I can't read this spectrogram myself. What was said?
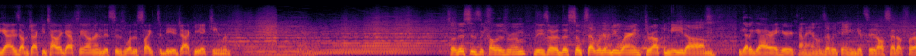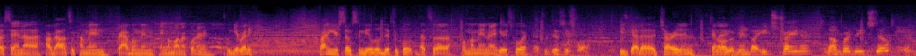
guys, I'm jockey Tyler Gaffalione, and this is what it's like to be a jockey at Keeneland. So this is the colors room. These are the silks that we're gonna be wearing throughout the meet. Um, we got a guy right here, who kind of handles everything, gets it all set up for us, and uh, our valets will come in, grab them, and hang them on our corner, and we get ready. Finding your silks can be a little difficult. That's uh, what my man right here is for. That's what this is for. He's got a chart and kind Log of them in by each trainer, numbered each silk, and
